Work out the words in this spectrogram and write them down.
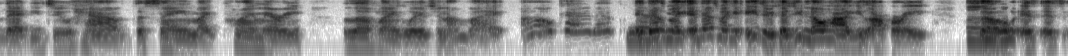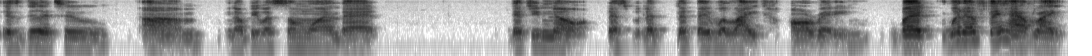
that you do have the same like primary love language, and I'm like, oh, okay, that, yeah. it does make it does make it easier because you know how you operate Mm-hmm. So it's, it's it's good to um, you know be with someone that that you know that's that that they will like already. But what if they have like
